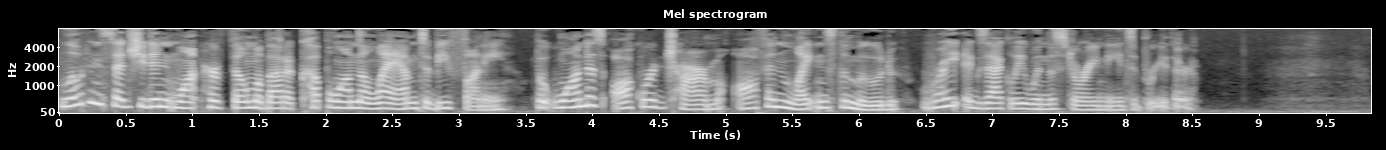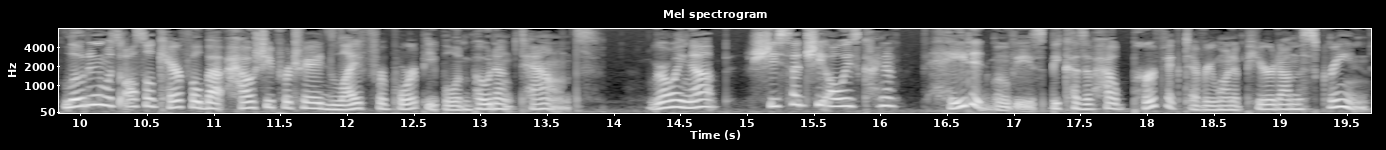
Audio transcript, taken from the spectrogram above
Loden said she didn't want her film about a couple on the lam to be funny, but Wanda's awkward charm often lightens the mood right exactly when the story needs a breather. Loden was also careful about how she portrayed life for poor people in podunk towns. Growing up, she said she always kind of hated movies because of how perfect everyone appeared on the screen,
